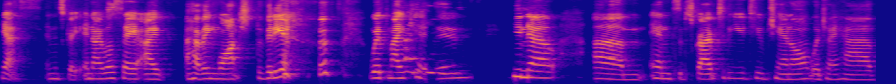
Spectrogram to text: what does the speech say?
Yes, and it's great. And I will say, I having watched the video with my kids, you know, um, and subscribe to the YouTube channel, which I have.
